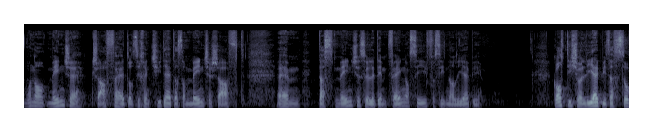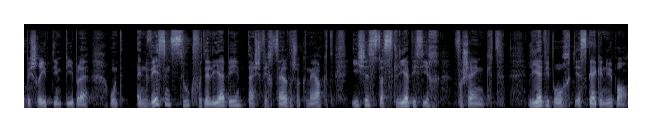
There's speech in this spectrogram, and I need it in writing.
wo er Menschen geschaffen hat oder sich entschieden hat, dass er Menschen schafft, ähm, dass Menschen sollen Empfänger sein von seiner Liebe. Gott ist ja Liebe, das so beschreibt in der Bibel. Und ein Wesenszug von der Liebe, das hast du vielleicht selber schon gemerkt, ist es, dass die Liebe sich verschenkt. Liebe braucht es Gegenüber.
